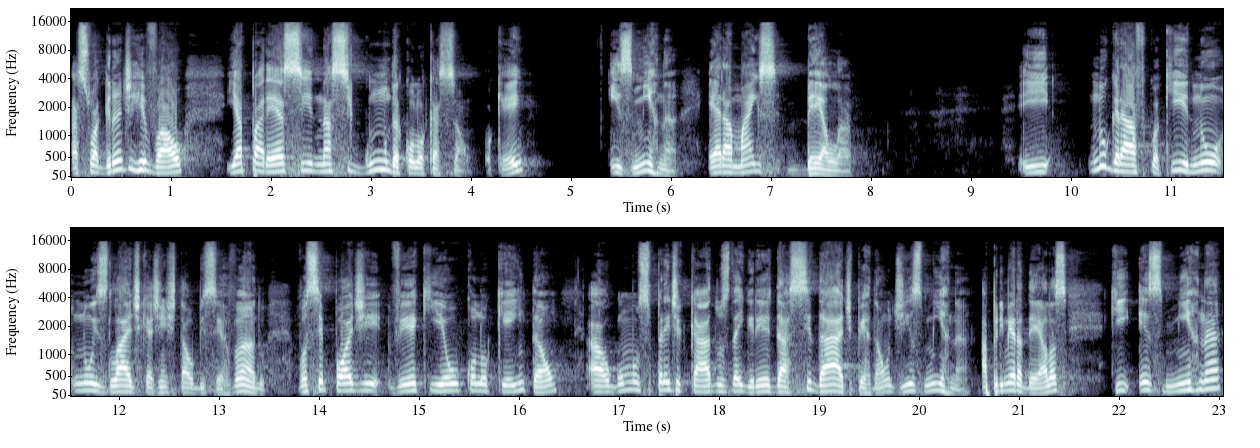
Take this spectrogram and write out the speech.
a sua grande rival e aparece na segunda colocação, ok? Esmirna era a mais bela. E no gráfico aqui, no, no slide que a gente está observando, você pode ver que eu coloquei então alguns predicados da igreja da cidade, perdão, de Esmirna. A primeira delas, que Esmirna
